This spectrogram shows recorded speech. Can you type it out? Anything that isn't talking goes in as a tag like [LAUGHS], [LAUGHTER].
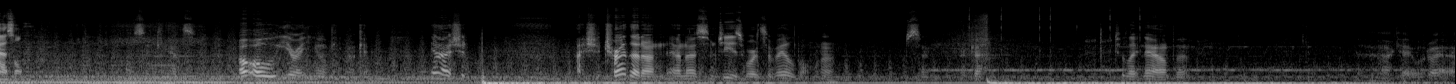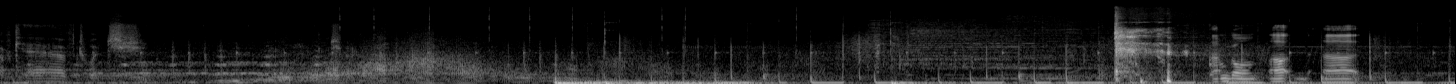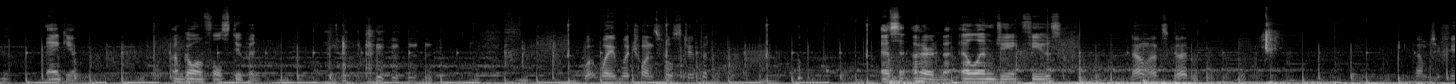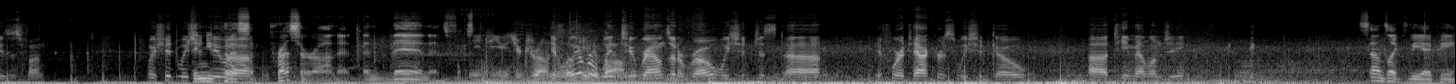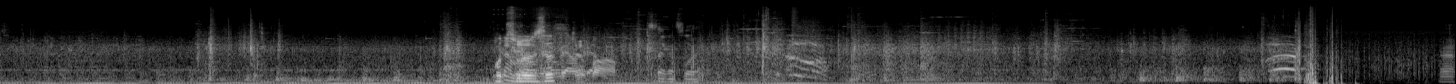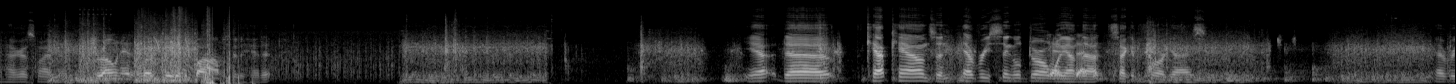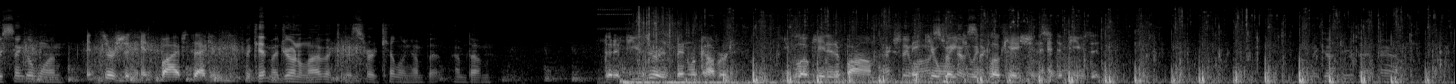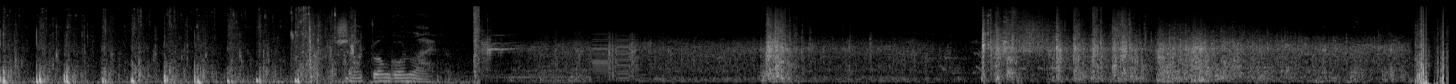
castle. Wilson cancel. Oh, oh, you're right. UMP. Okay. Yeah, I should. I should try that on on SMGs where it's available. Huh. Interesting. Okay. Too late now, but. Okay, what do I have? Cav, Twitch. [LAUGHS] I'm going. Uh, uh. Thank you. I'm going full stupid. [LAUGHS] Wait, wait, which one's full stupid? S or LMG fuse. No, that's good. LMG fuse is fun. We should we should Then you do put a uh, suppressor on it, and then it's full Need to use your drone if to we ever win two rounds in a row, we should just uh, if we're attackers, we should go uh, team LMG. Sounds like VIP. What Yeah, floor is that? Found a bomb. Second floor. Ah, there goes my move. Drone has located a bomb. Should have hit it. Yeah, the cap counts and every single doorway on that second floor, guys. Every single one. Insertion in five seconds. If I kept my drone alive, I could have started killing them, but I'm dumb. The diffuser has been recovered. You've located a bomb. Actually, Make well, your way to its location and defuse it. Let me go do that now. Shock drone going live.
